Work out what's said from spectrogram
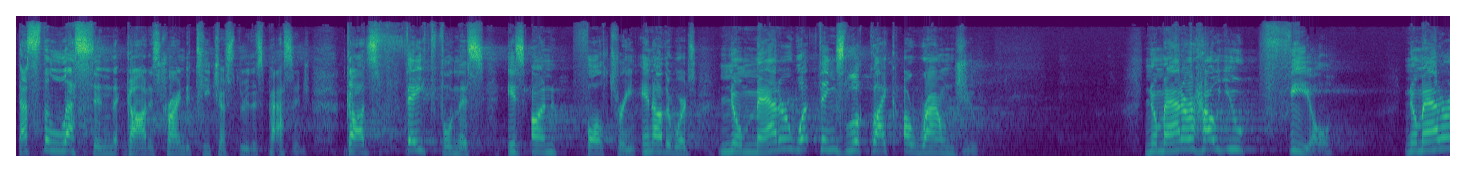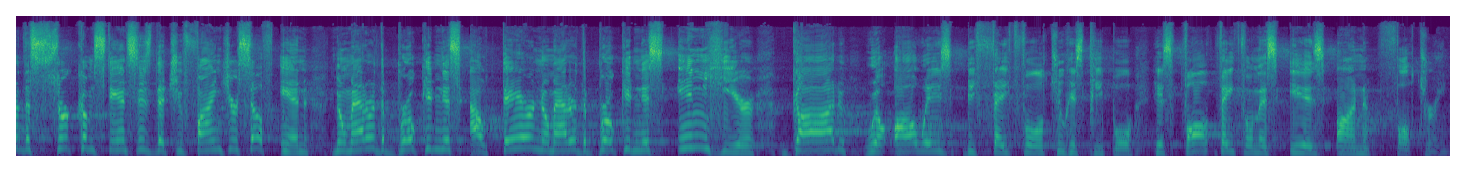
That's the lesson that God is trying to teach us through this passage. God's faithfulness is unfaltering. In other words, no matter what things look like around you, no matter how you feel, no matter the circumstances that you find yourself in, no matter the brokenness out there, no matter the brokenness in here, God will always be faithful to his people. His faithfulness is unfaltering.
